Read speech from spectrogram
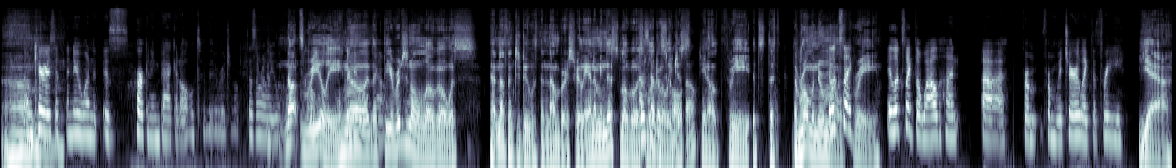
I'm Um, curious if the new one is harkening back at all to the original. Doesn't really look like Not a skull. really. The No, one, like no. the original logo was had nothing to do with the numbers really. And I mean this logo is Does literally skull, just, though. you know, 3 it's the the Roman numeral looks like- 3. It looks like the Wild Hunt uh, from from Witcher, like the three Yeah.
